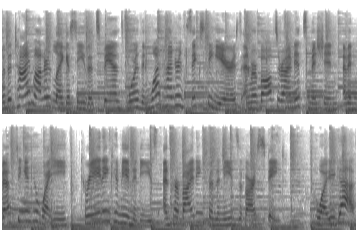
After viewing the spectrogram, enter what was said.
with a time-honored legacy that spans more than 160 years and revolves around its mission of investing in Hawaii, creating communities, and providing for the needs of our state. Hawaii Gas,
